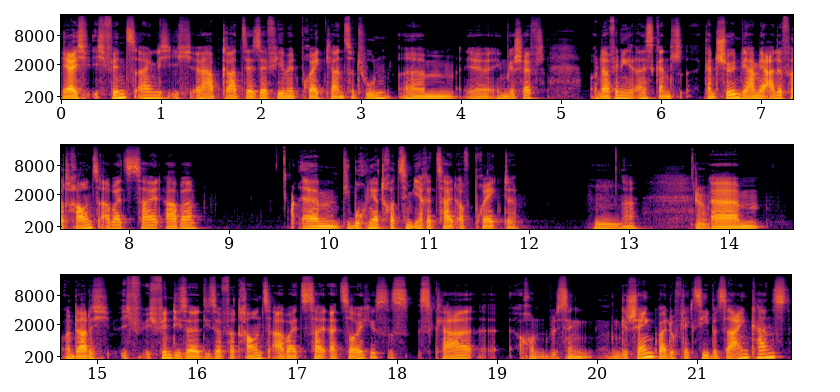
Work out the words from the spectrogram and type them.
Ja, ich, ich finde es eigentlich, ich äh, habe gerade sehr, sehr viel mit Projektlern zu tun ähm, äh, im Geschäft. Und da finde ich es ganz, ganz schön. Wir haben ja alle Vertrauensarbeitszeit, aber ähm, die buchen ja trotzdem ihre Zeit auf Projekte. Ne? Ähm, und dadurch, ich, ich finde, diese, diese Vertrauensarbeitszeit als solches ist, ist klar äh, auch ein bisschen ein Geschenk, weil du flexibel sein kannst.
